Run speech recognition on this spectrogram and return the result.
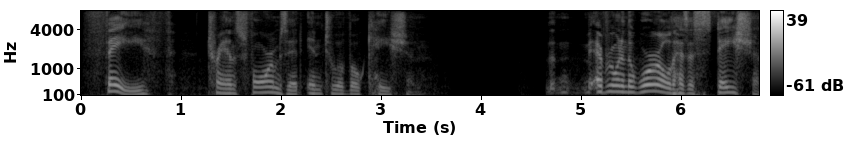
faith transforms it into a vocation. Everyone in the world has a station,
